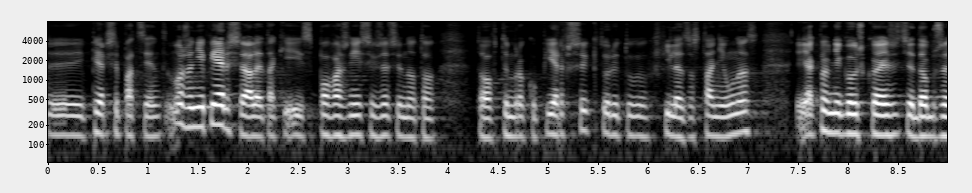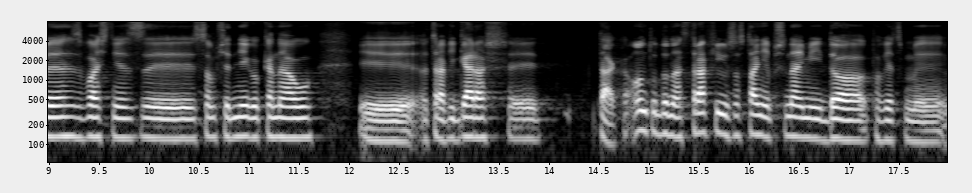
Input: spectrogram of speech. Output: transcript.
y, pierwszy pacjent, może nie pierwszy, ale taki z poważniejszych rzeczy, no to, to w tym roku pierwszy, który tu chwilę zostanie u nas. Jak pewnie go już kojarzycie dobrze z właśnie z y, sąsiedniego kanału Trawi Garaż. Tak, on tu do nas trafił, zostanie przynajmniej do powiedzmy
